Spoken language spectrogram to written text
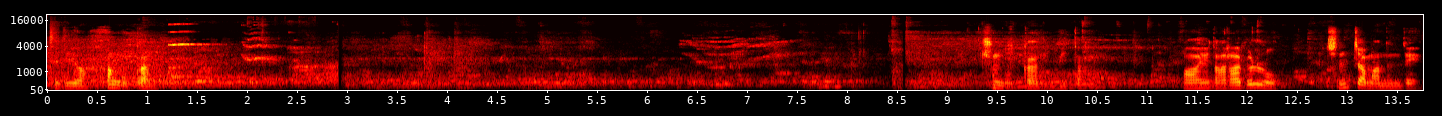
드디어 한국 간 중국간입니다. 와, 이 나라별로 진짜 많은데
